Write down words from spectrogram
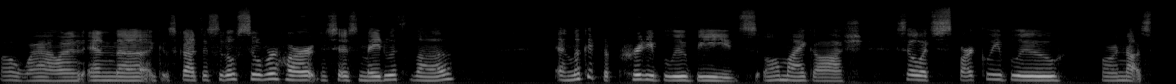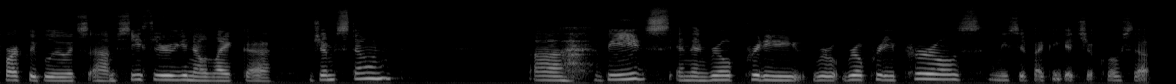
Oh wow! And and uh, it's got this little silver heart that says "Made with Love." And look at the pretty blue beads. Oh my gosh! So it's sparkly blue, or not sparkly blue. It's um, see-through. You know, like uh, gemstone uh, beads, and then real pretty, real, real pretty pearls. Let me see if I can get you a close up.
